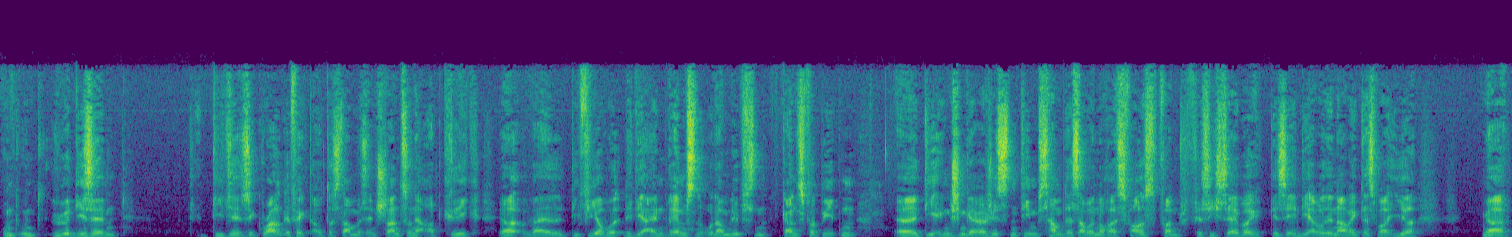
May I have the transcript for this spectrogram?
und, und über diese, die, diese Ground-Effekt-Autos damals entstand so eine Art Krieg, ja, weil die vier wollten die einbremsen oder am liebsten ganz verbieten. Die englischen Garagistenteams haben das aber noch als Faustpfand für sich selber gesehen. Die Aerodynamik, das war ihr, ja,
